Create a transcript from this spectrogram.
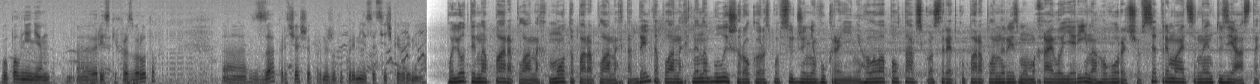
выполнением э, резких разворотов э, за кратчайший промежуток времени с отсечкой времени. Польоти на парапланах, мотопарапланах та дельтапланах не набули широкого розповсюдження в Україні. Голова полтавського осередку парапланеризму Михайло Яріна говорить, що все тримається на ентузіастах.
